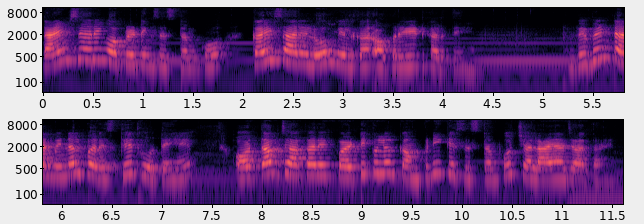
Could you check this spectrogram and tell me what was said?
टाइम शेयरिंग ऑपरेटिंग सिस्टम को कई सारे लोग मिलकर ऑपरेट करते हैं। विभिन्न टर्मिनल पर स्थित होते हैं और तब जाकर एक पर्टिकुलर कंपनी के सिस्टम को चलाया जाता है।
